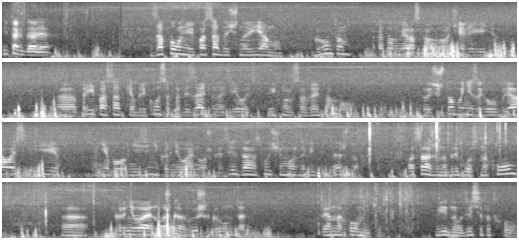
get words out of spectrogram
И так далее. Заполнили посадочную яму грунтом, котором я рассказывал в начале видео. Э, при посадке абрикосов обязательно делать, их нужно сажать на холм. То есть, чтобы не заглублялось и не было в низине корневая ножка. Здесь в данном случае можно видеть, да, что посажен абрикос на холм, э, корневая ножка выше грунта, прямо на холмике. Видно, вот здесь этот холм.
